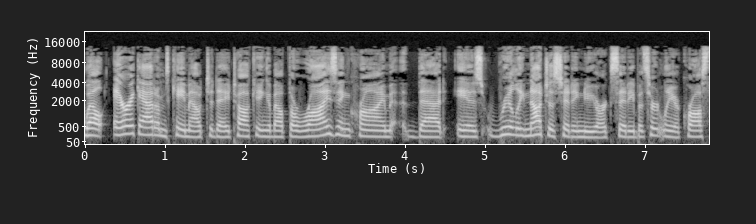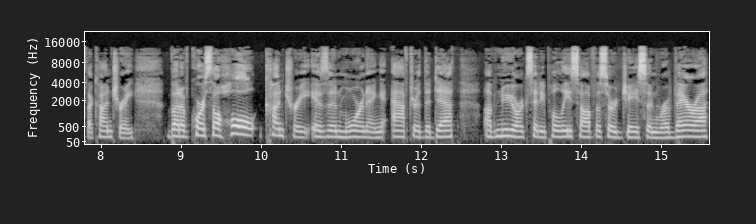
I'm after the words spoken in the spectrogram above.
Well, Eric Adams came out today talking about the rising crime that is really not just hitting New York City, but certainly across the country. But of course, the whole country is in mourning after the death of New York City police officer Jason Rivera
